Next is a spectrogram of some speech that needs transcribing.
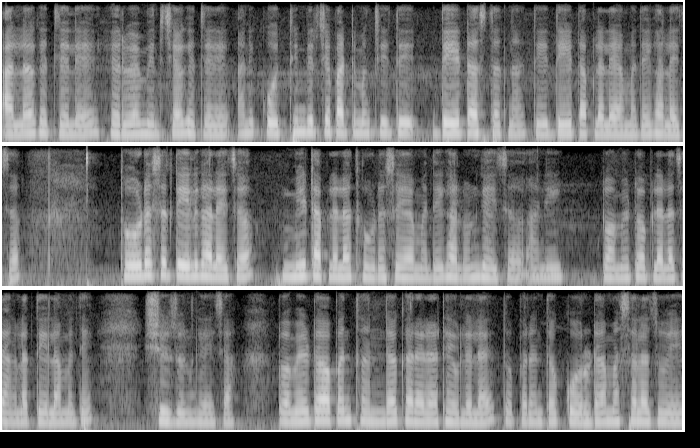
आलं घेतलेले हिरव्या मिरच्या घेतलेले आणि कोथिंबीरच्या पाठीमागचे ते देठ असतात ना ते देठ आपल्याला यामध्ये घालायचं. थोडंसं तेल घालायचं मीठ आपल्याला थोडंसं यामध्ये घालून घ्यायचं आणि टॉमॅटो आपल्याला चांगला तेलामध्ये शिजून घ्यायचा. टोमॅटो आपण थंड करायला ठेवलेला आहे तोपर्यंत कोरडा मसाला जो आहे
